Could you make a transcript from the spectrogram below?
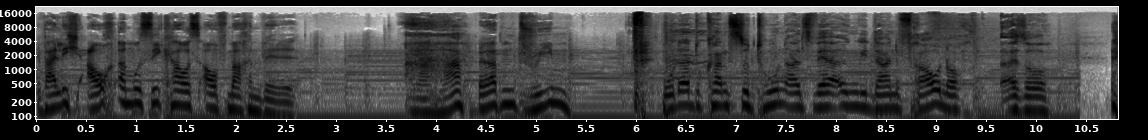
Weil ich auch ein Musikhaus aufmachen will. Aha. Urban Dream. Oder du kannst so tun, als wäre irgendwie deine Frau noch, also...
